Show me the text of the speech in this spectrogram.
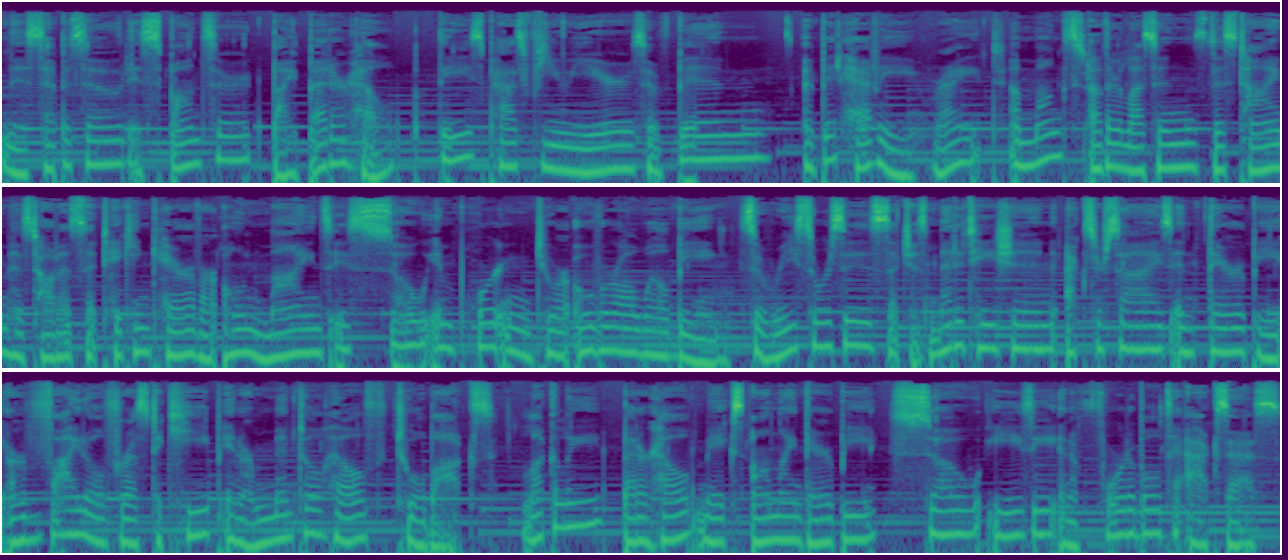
This episode is sponsored by BetterHelp. These past few years have been a bit heavy, right? Amongst other lessons, this time has taught us that taking care of our own minds is so important to our overall well being. So, resources such as meditation, exercise, and therapy are vital for us to keep in our mental health toolbox. Luckily, BetterHelp makes online therapy so easy and affordable to access.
